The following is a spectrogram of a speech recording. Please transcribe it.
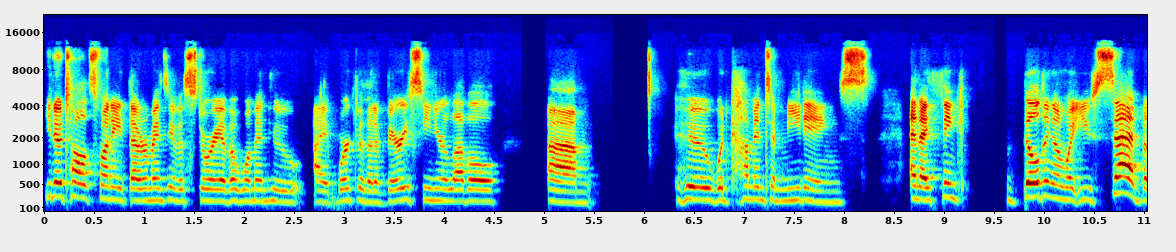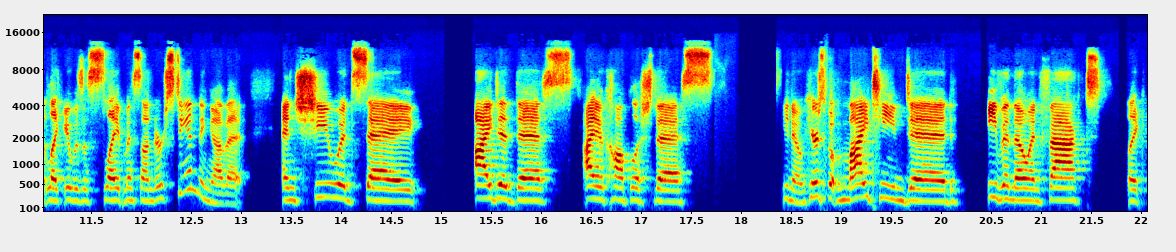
You know, Tal, it's funny. That reminds me of a story of a woman who I worked with at a very senior level, um, who would come into meetings. And I think building on what you said, but like it was a slight misunderstanding of it. And she would say, I did this, I accomplished this. You know, here's what my team did, even though in fact, like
